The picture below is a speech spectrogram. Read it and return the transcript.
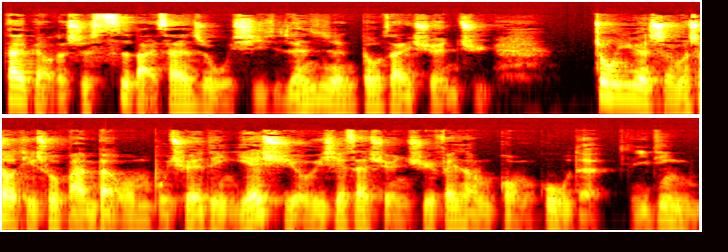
代表的是四百三十五席，人人都在选举。众议院什么时候提出版本，我们不确定。也许有一些在选区非常巩固的，一定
